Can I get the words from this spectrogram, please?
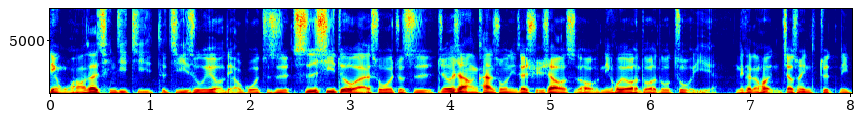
点我好像在前几集的集数也有聊过，就是实习对我来说就是就想想看，说你在学校的时候你会有很多很多作业，你可能会假如说你读你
